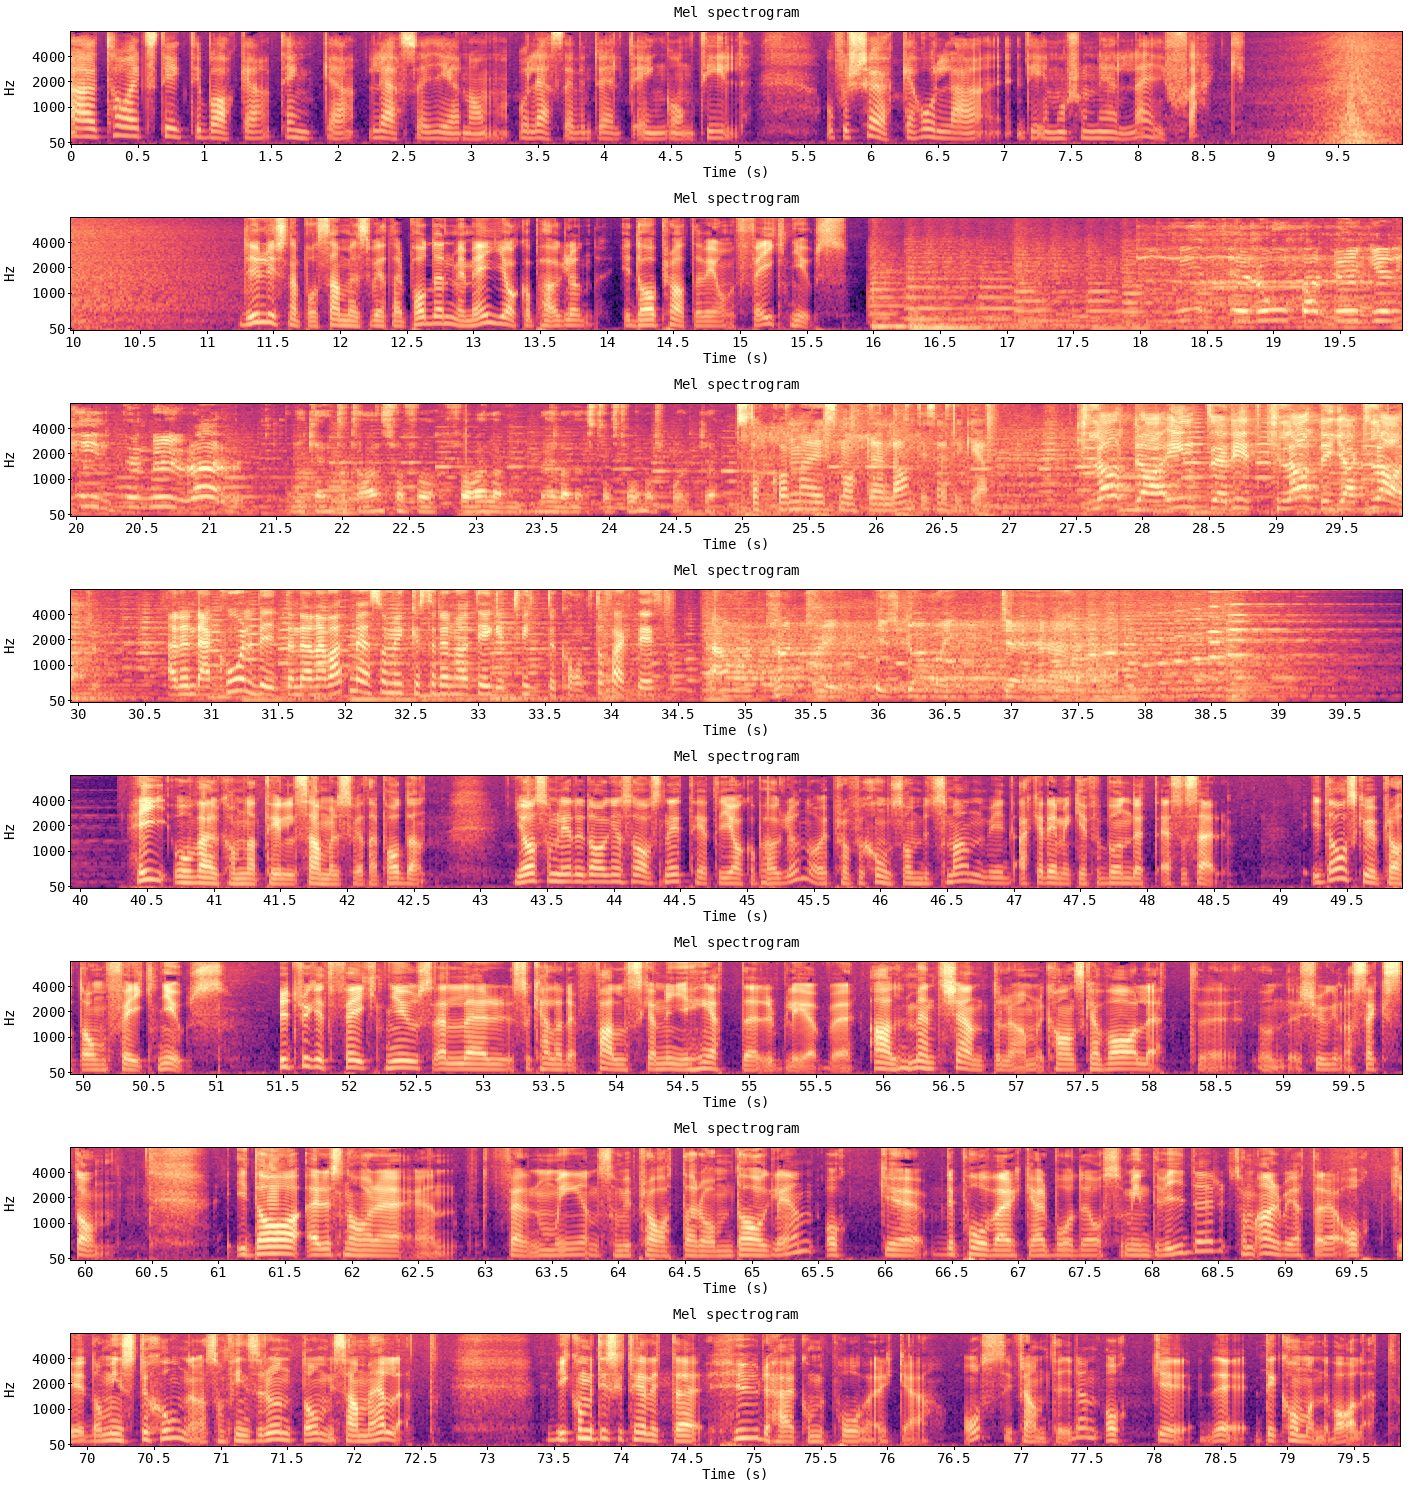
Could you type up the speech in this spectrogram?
Ja, ta ett steg tillbaka, tänka, läsa igenom och läsa eventuellt en gång till. Och försöka hålla det emotionella i schack. Du lyssnar på Samhällsvetarpodden med mig Jakob Höglund. Idag pratar vi om fake news. Europa bygger inte murar! Vi kan inte ta ansvar för, för alla Mellanösterns tonårspojkar. Stockholmare är smartare än lantisar tycker jag. Kladda inte ditt kladdiga kladd! Ja, den där kolbiten den har varit med så mycket så den har ett eget Twitterkonto faktiskt. Our country is going to hell. Hej och välkomna till Samhällsvetarpodden. Jag som leder dagens avsnitt heter Jakob Höglund och är professionsombudsman vid Akademikerförbundet SSR. Idag ska vi prata om fake news. Uttrycket fake news eller så kallade falska nyheter blev eh, allmänt känt under amerikanska valet eh, under 2016. Idag är det snarare en fenomen som vi pratar om dagligen och eh, det påverkar både oss som individer, som arbetare och de institutionerna som finns runt om i samhället. Vi kommer diskutera lite hur det här kommer påverka oss i framtiden och det, det kommande valet.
